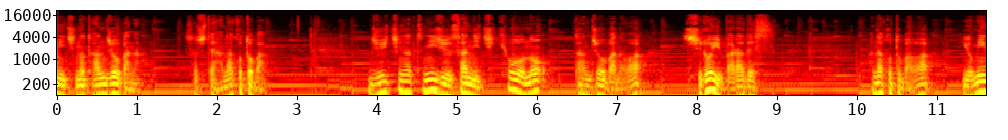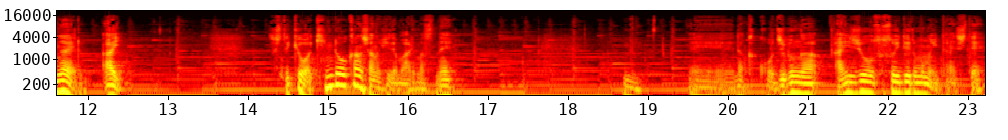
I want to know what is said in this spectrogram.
日の誕生花そして花言葉。11月23日今日の誕生花は白いバラです。花言葉はよみがえる愛。そして今日は勤労感謝の日でもありますね。うん。えー、なんかこう自分が愛情を注いでいるものに対して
